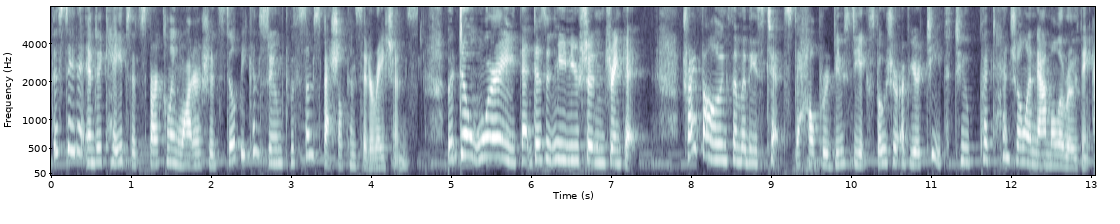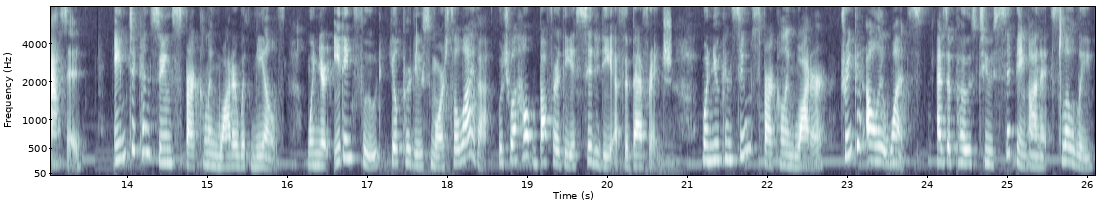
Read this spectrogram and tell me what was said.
this data indicates that sparkling water should still be consumed with some special considerations. But don't worry, that doesn't mean you shouldn't drink it. Try following some of these tips to help reduce the exposure of your teeth to potential enamel eroding acid. Aim to consume sparkling water with meals. When you're eating food, you'll produce more saliva, which will help buffer the acidity of the beverage. When you consume sparkling water, drink it all at once, as opposed to sipping on it slowly.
